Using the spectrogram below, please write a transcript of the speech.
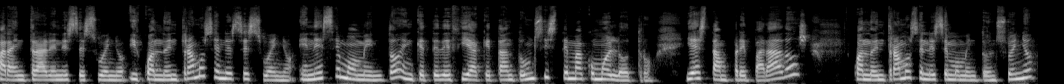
para entrar en ese sueño. Y cuando entramos en ese sueño, en ese momento en que te decía que tanto un sistema como el otro ya están preparados, cuando entramos en ese momento en sueño,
